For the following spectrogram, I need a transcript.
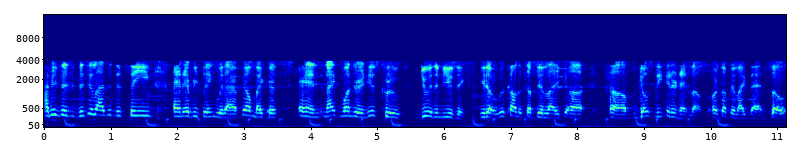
I'm even visualizing the scene and everything with our filmmakers and Ninth Wonder and his crew doing the music. You know, we'll call it something like. uh uh, ghostly internet love or something like that. So,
